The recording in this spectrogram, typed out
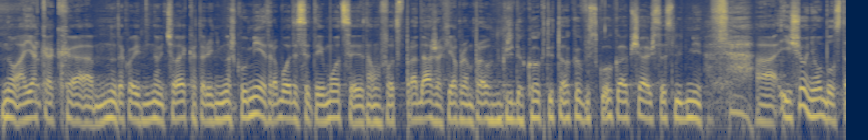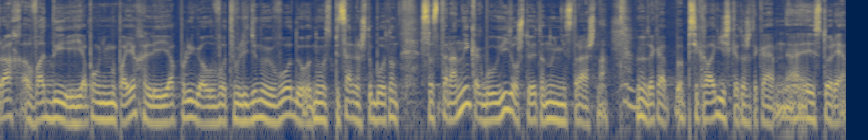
ну, а я как, э, ну, такой, ну, человек, который немножко умеет работать с этой эмоцией, там, вот в продажах, я прям, правда, ну, говорю, да как ты так, а сколько общаешься с людьми? А, еще у него был страх воды, я помню, мы поехали, и я прыгал вот в ледяную воду, ну, специально, чтобы вот он со стороны как бы увидел, что это, ну, не страшно. Ну, такая психологическая тоже такая э, история.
